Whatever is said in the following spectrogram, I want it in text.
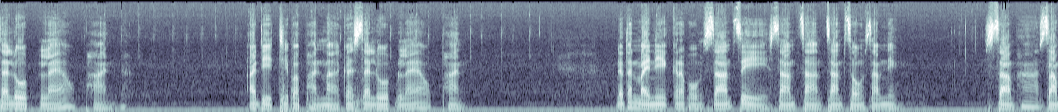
สรุปแล้วผ่าน อดีตที่ผ่านมาก็สรุปแล้วผ่านเดี๋ยวท่านใหม่นี้กระผม3 4 3 3 3 2 3 1 3 5 3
